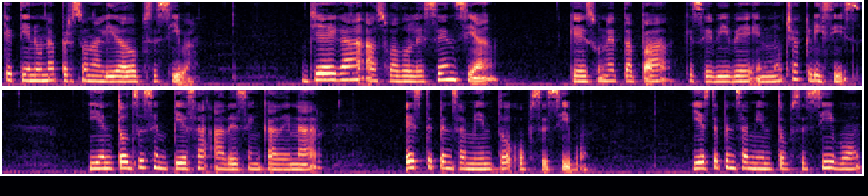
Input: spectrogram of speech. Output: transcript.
que tiene una personalidad obsesiva. Llega a su adolescencia, que es una etapa que se vive en mucha crisis, y entonces empieza a desencadenar este pensamiento obsesivo. Y este pensamiento obsesivo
